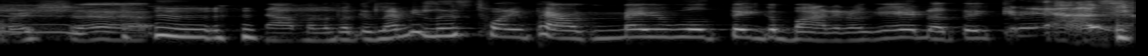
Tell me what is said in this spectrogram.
for sure. Nah, motherfuckers, let me lose 20 pounds. Maybe we'll think about it, okay? No te creas.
